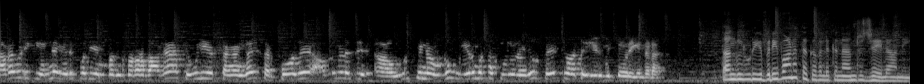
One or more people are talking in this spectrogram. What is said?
நடவடிக்கை என்ன எடுப்பது என்பது தொடர்பாக செவிலியர் சங்கங்கள் தற்போது அவர்களது உறுப்பினர்களும் உயர்மட்ட குழுவினரும் பேச்சுவார்த்தையில் ஈடுபட்டு வருகின்றனர். தங்களுடைய விரிவான தகவலுக்கு நன்றி ஜெயலானி.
